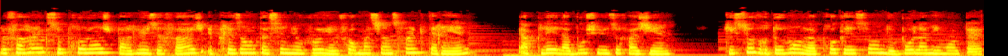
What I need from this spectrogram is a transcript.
Le pharynx se prolonge par l'œsophage et présente à ce niveau une formation sphinctérienne appelée la bouche œsophagienne, qui s'ouvre devant la progression de bol alimentaire.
